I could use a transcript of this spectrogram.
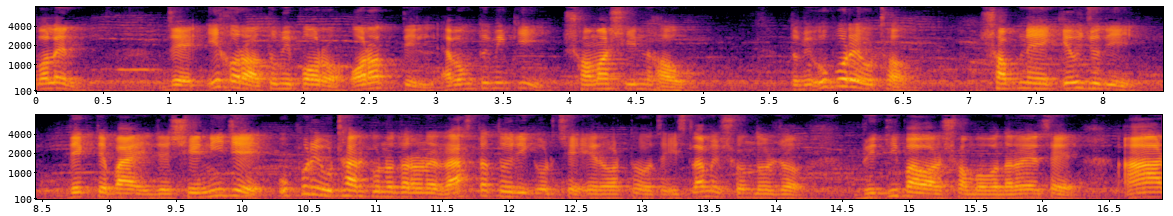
বলেন যে ই করো তুমি পড়ো অরত্তিল এবং তুমি কি? সমাসীন হও। তুমি উপরে উঠো। স্বপ্নে কেউ যদি দেখতে পায় যে সে নিজে উপরে উঠার কোনো ধরনের রাস্তা তৈরি করছে, এর অর্থ হচ্ছে ইসলামের সৌন্দর্য বৃদ্ধি পাওয়ার সম্ভাবনা রয়েছে। আর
